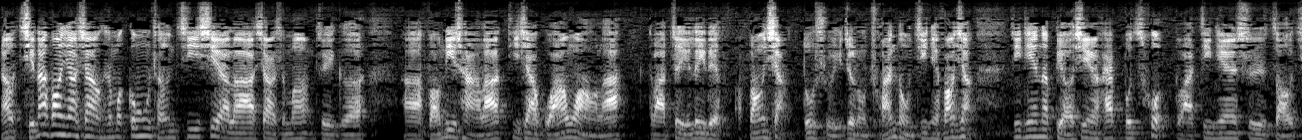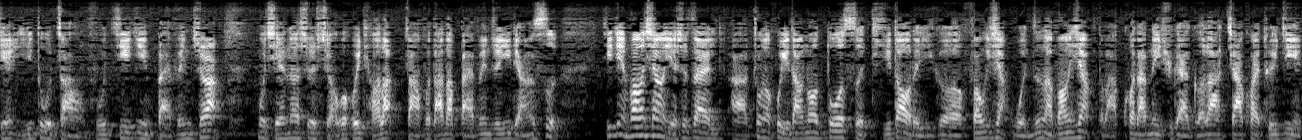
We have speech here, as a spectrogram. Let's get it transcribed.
然后其他方向像什么工程机械啦，像什么这个啊房地产啦、地下管网啦。对吧？这一类的方向都属于这种传统基建方向。今天呢表现还不错，对吧？今天是早间一度涨幅接近百分之二，目前呢是小幅回调了，涨幅达到百分之一点二四。基建方向也是在啊重要会议当中多次提到的一个方向，稳增长方向，对吧？扩大内需改革啦，加快推进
